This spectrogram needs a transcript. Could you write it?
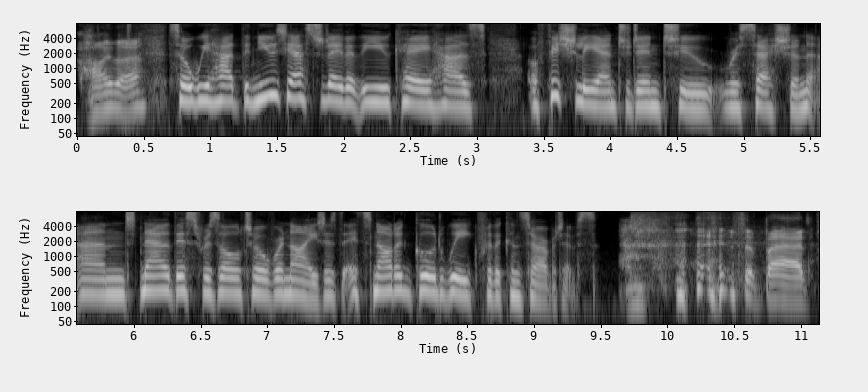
Hi there. So we had the news yesterday that the UK has officially entered into recession, and now this result overnight. It's not a good week for the Conservatives. it's a bad,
